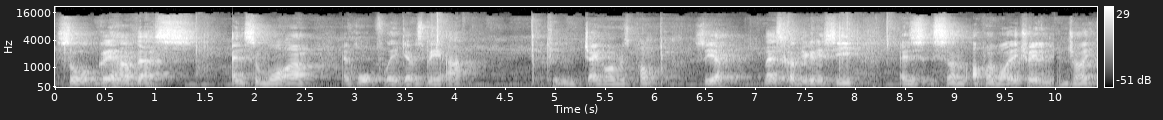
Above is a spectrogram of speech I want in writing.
so I'm going to have this in some water and hopefully it gives me a ginormous pump. So yeah, next clip you're going to see is some upper body training. Enjoy.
